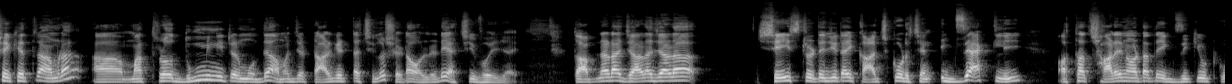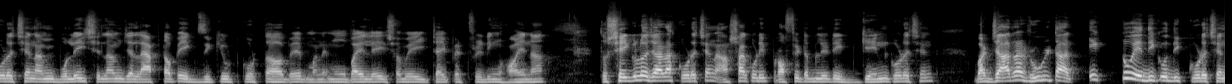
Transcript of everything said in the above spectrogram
সেক্ষেত্রে আমরা মাত্র দু মিনিটের মধ্যে আমার যে টার্গেটটা ছিল সেটা অলরেডি অ্যাচিভ হয়ে যায়। তো আপনারা যারা যারা সেই স্ট্র্যাটেজিটাই কাজ করেছেন এক্স্যাক্টলি অর্থাৎ সাড়ে নটাতে এক্সিকিউট করেছেন, আমি বলেইছিলাম যে ল্যাপটপে এক্সিকিউট করতে হবে মানে মোবাইলে এইসবে এই টাইপের ট্রেডিং হয় না। তো সেইগুলো যারা করেছেন, আশা করি প্রফিটেবিলিটি গেইন করেছেন। বাট যারা রুলটা একটু এদিক ওদিক করেছেন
